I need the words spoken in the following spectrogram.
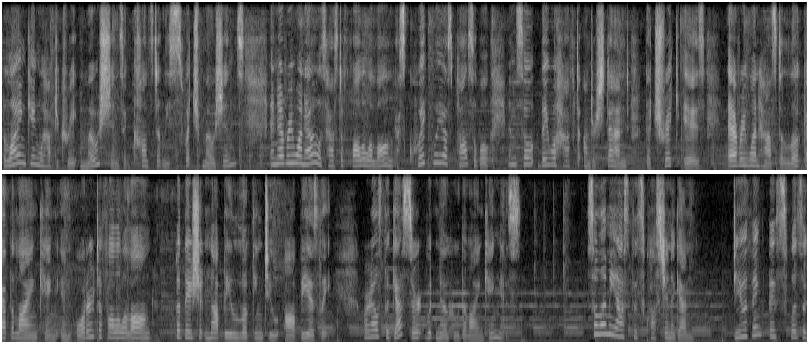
the Lion King will have to create motions and constantly switch motions, and everyone else has to follow along as quickly as possible, and so they will have to understand the trick is everyone has to look at the Lion King in order to follow along, but they should not be looking too obviously, or else the guesser would know who the Lion King is. So let me ask this question again. Do you think this was a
